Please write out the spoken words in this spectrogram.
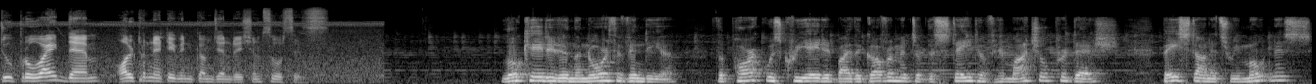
to provide them alternative income generation sources. Located in the north of India, the park was created by the government of the state of Himachal Pradesh based on its remoteness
